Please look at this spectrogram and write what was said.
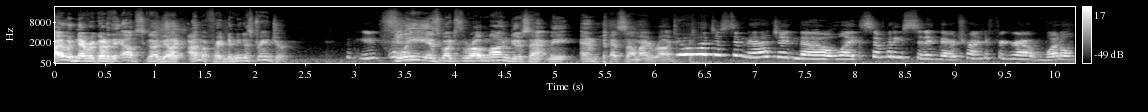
I would never go to the Alps because I'd be like, "I'm afraid to meet a stranger." Flea is going to throw a mongoose at me and piss on my rug. You just imagine though, like somebody sitting there trying to figure out what'll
